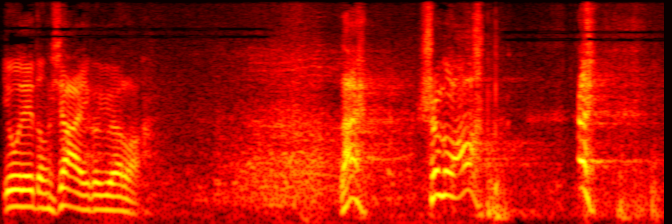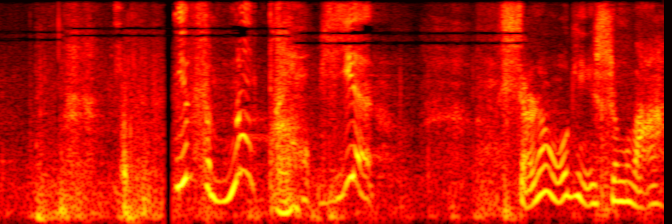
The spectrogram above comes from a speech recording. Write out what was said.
又得等下一个月了。来，生个娃。哎，你怎么那么讨厌？想让我给你生娃，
